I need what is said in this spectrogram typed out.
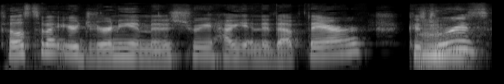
tell us about your journey in ministry, how you ended up there. Because mm. yours,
